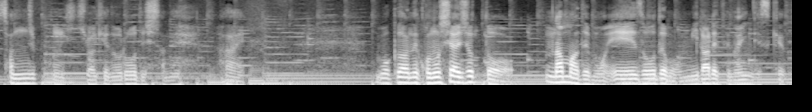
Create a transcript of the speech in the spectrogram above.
30分引き分けドローでしたね。はい。僕はねこの試合ちょっと生でも映像でも見られてないんですけど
